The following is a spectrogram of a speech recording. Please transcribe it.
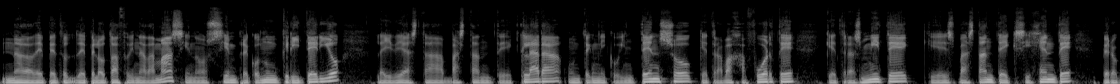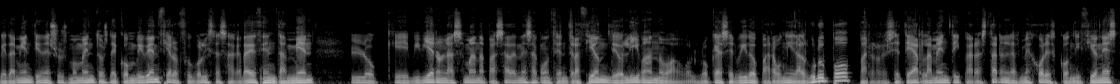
nada de, pelotazo y nada más, sino siempre con un criterio. La idea está bastante clara, un técnico intenso, que trabaja fuerte, que transmite, que es bastante exigente, pero que también tiene sus momentos de convivencia. Los futbolistas agradecen también lo que vivieron la semana pasada en esa concentración de Oliva no lo que ha servido para unir al grupo, para resetear la mente y para estar en las mejores condiciones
